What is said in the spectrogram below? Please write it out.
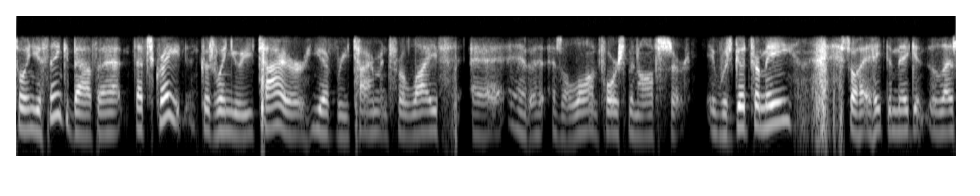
So when you think about that, that's great because when you retire, you have retirement for life as a law enforcement officer. It was good for me, so I hate to make it less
